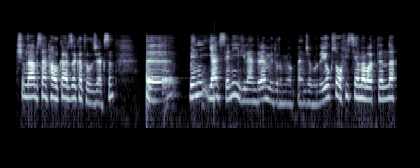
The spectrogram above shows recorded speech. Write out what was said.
Şimdi abi sen halka arza katılacaksın. E, beni yani seni ilgilendiren bir durum yok bence burada. Yoksa ofis yeme baktığında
